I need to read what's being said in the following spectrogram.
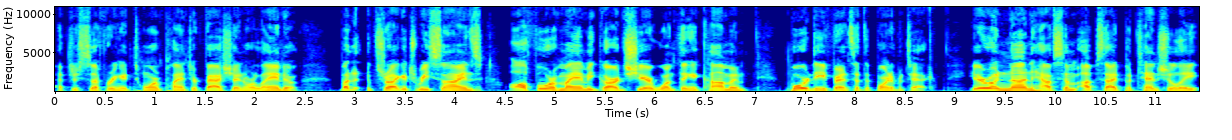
after suffering a torn plantar fascia in Orlando. But if Dragic resigns, all four of Miami guards share one thing in common poor defense at the point of attack. Herro and Nunn have some upside potentially,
